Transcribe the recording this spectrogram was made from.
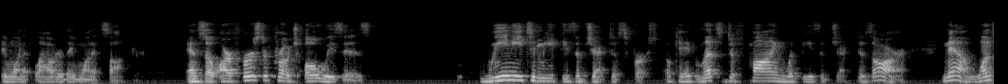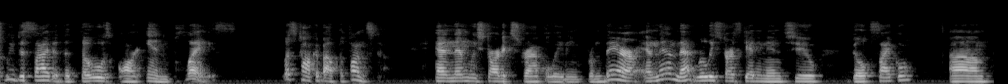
They want it louder, they want it softer. And so our first approach always is we need to meet these objectives first. Okay, let's define what these objectives are. Now, once we've decided that those are in place, let's talk about the fun stuff. And then we start extrapolating from there. And then that really starts getting into build cycle. Um,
